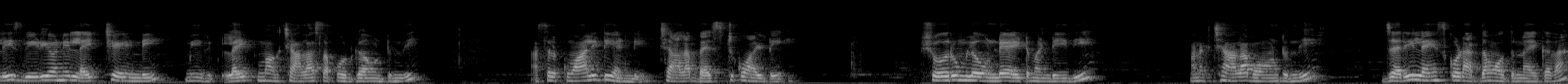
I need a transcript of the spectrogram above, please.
ప్లీజ్ వీడియోని లైక్ చేయండి. మీరు లైక్ మాకు చాలా సపోర్ట్గా ఉంటుంది. అసలు క్వాలిటీ అండి చాలా బెస్ట్ క్వాలిటీ. షోరూంలో ఉండే ఐటమ్ అండి ఇది. మనకు చాలా బాగుంటుంది. జరీ లైన్స్ కూడా అర్థమవుతున్నాయి కదా.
